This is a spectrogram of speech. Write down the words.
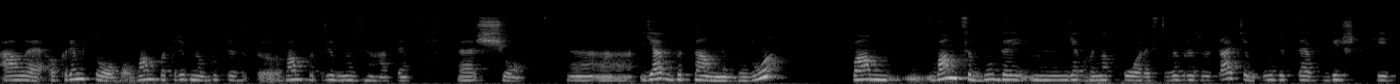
Але окрім того, вам потрібно бути е, вам потрібно знати, що як би там не було, вам, вам це буде якби на користь. Ви в результаті будете в більш такій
